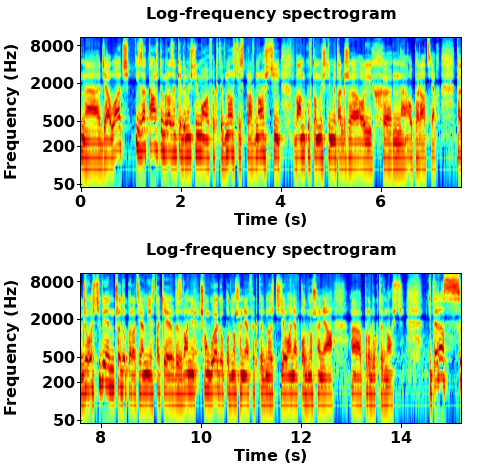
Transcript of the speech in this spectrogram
e, działać i za każdym razem, kiedy myślimy o efektywności, sprawności banków, to myślimy także o ich e, operacjach. Także właściwie przed operacjami jest takie wyzwanie ciągłego podnoszenia efektywności działania, podnoszenia e, produktywności. I teraz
